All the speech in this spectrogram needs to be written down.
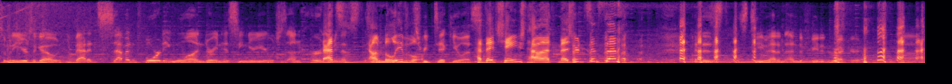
so many years ago, he batted 741 during his senior year, which is unheard. That's, I mean, that's, that's unbelievable. It's ridiculous. Have they changed how that's measured since then? and his, his team had an undefeated record. Uh,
